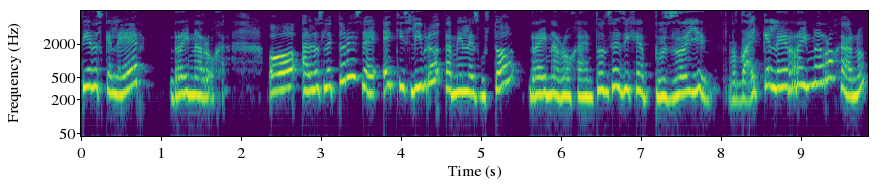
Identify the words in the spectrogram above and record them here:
tienes que leer Reina Roja. O a los lectores de X libro también les gustó Reina Roja. Entonces dije, pues oye, hay que leer Reina Roja, ¿no?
